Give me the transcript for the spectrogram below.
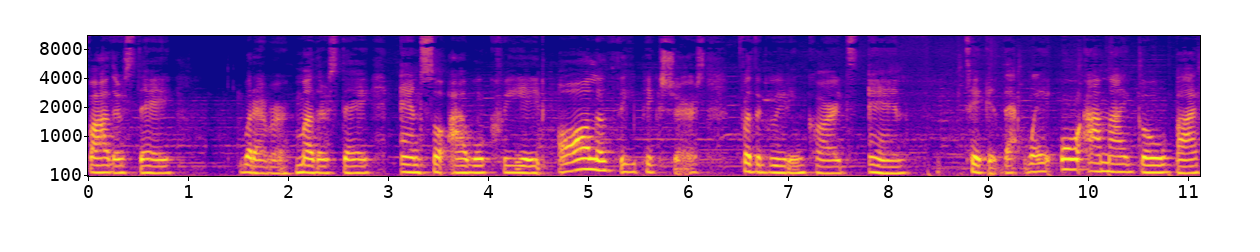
Father's Day, whatever, Mother's Day. And so I will create all of the pictures for the greeting cards and take it that way. Or I might go by,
